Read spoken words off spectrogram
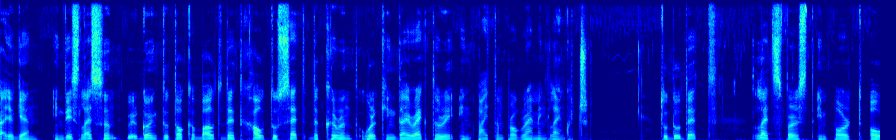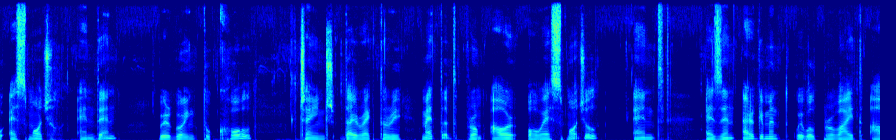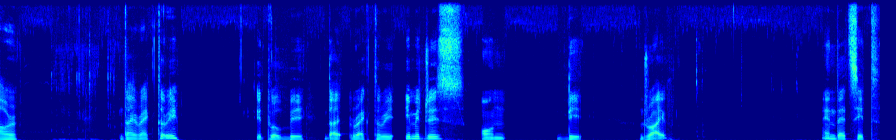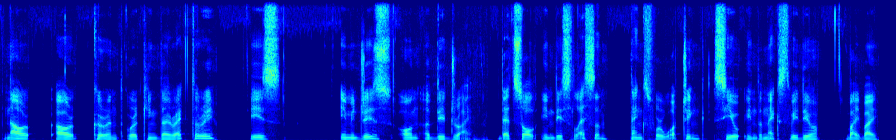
Hi again. In this lesson we're going to talk about that how to set the current working directory in Python programming language. To do that let's first import OS module and then we're going to call change directory method from our OS module and as an argument we will provide our directory it will be directory images on the drive. And that's it. Now our current working directory is images on a D drive. That's all in this lesson. Thanks for watching. See you in the next video. Bye bye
